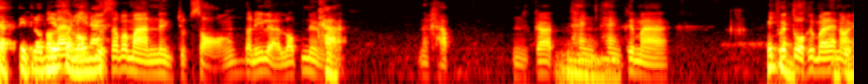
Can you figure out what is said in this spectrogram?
จากติดลบตอนเยอะแรกกว่าลบนี้นะอยู่สักประมาณหนึ่งจุดสองตอนนี้เหลือลบหนึ่งครับนะครับอืมก็แท่งอืมแท่งขึ้นมานิดหเพื่นึ่องตัวขึ้นมาได้หน่อย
